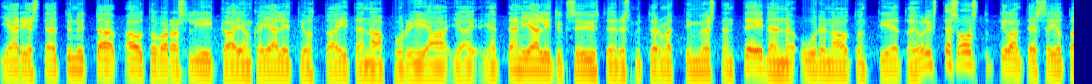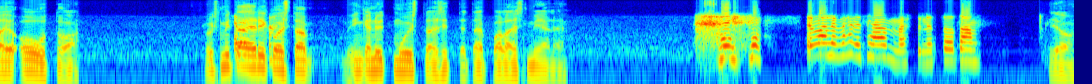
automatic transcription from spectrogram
järjestäytynyttä autovarasliikaa, jonka jäljet johtaa itänaapuriin. Ja, ja, ja tämän jäljityksen yhteydessä me törmättiin myös tämän teidän uuden auton tietoihin. Oliko tässä ostotilanteessa jotain outoa? Oliko mitään erikoista, minkä nyt muistaisitte tai palaisi mieleen? mä olen vähän nyt hämmästynyt. Tuota, Joo.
